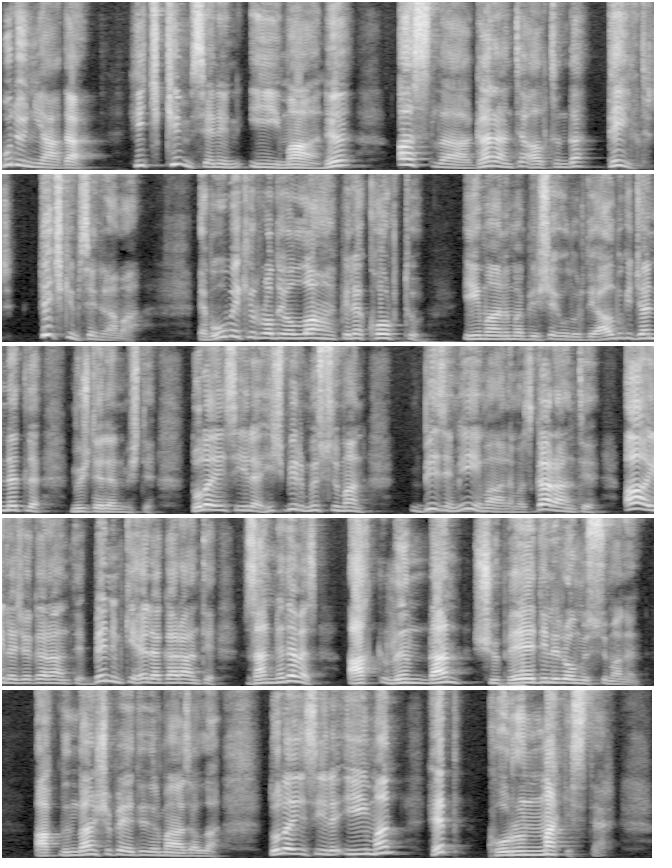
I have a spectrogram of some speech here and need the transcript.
Bu dünyada hiç kimsenin imanı asla garanti altında değildir. Hiç kimsenin ama. Ebu Bekir radıyallahu anh bile korktu. İmanıma bir şey olur diye. Halbuki cennetle müjdelenmişti. Dolayısıyla hiçbir Müslüman bizim imanımız garanti, ailece garanti, benimki hele garanti zannedemez. Aklından şüphe edilir o Müslümanın. Aklından şüphe edilir maazallah. Dolayısıyla iman hep korunmak ister.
